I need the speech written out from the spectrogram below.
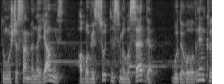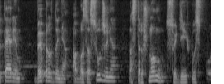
тому що саме наявність або відсутність милосердя буде головним критерієм виправдання або засудження на страшному суді Господь.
